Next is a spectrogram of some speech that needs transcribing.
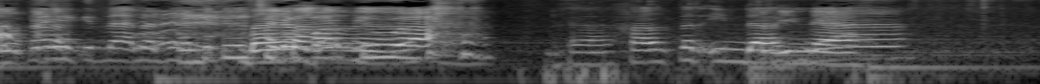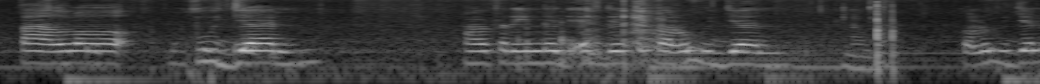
makanya kita nanti, Nanti kita cerita part ya. dua Ya, hal terindahnya Terindah. kalau hujan. Hal terindah di SD itu kalau hujan. Kenapa? kalau hujan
